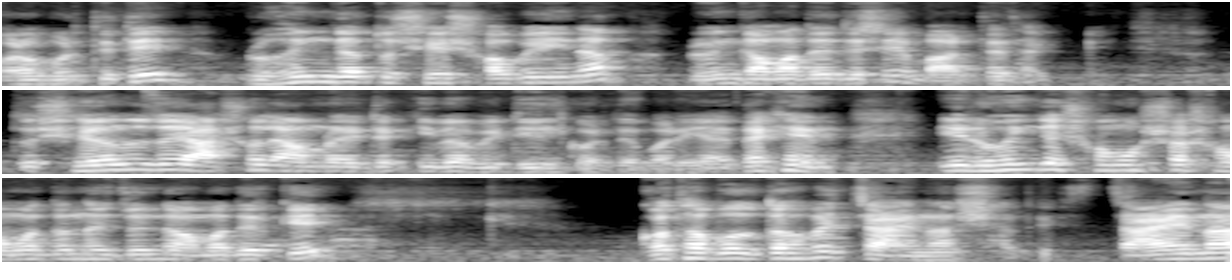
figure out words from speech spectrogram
পরবর্তীতে রোহিঙ্গা তো শেষ হবেই না, রোহিঙ্গা আমাদের দেশে বাড়তে থাকবে। তো সে অনুযায়ী আসলে আমরা এটা কীভাবে ডিল করতে পারি? দেখেন, এই রোহিঙ্গা সমস্যা সমাধানের জন্য আমাদেরকে কথা বলতে হবে চায়নার সাথে। চায়না,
